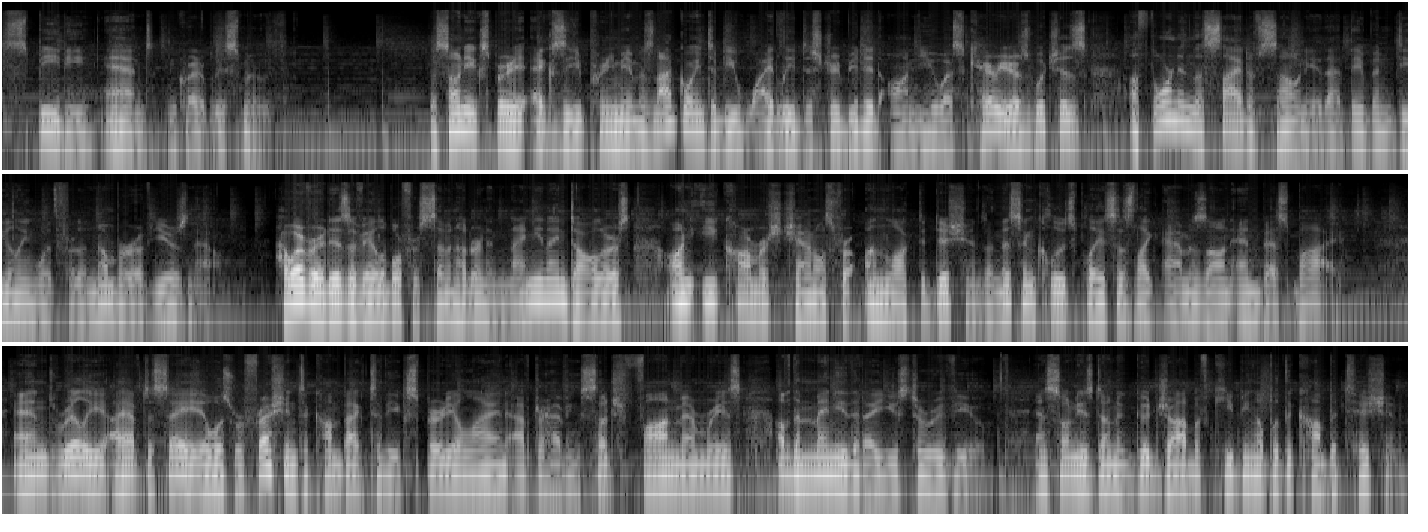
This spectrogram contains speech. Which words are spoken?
speedy, and incredibly smooth. The Sony Xperia XZ Premium is not going to be widely distributed on US carriers, which is a thorn in the side of Sony that they've been dealing with for a number of years now. However, it is available for $799 on e-commerce channels for unlocked editions, and this includes places like Amazon and Best Buy. And really, I have to say, it was refreshing to come back to the Xperia line after having such fond memories of the many that I used to review. And Sony's done a good job of keeping up with the competition.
